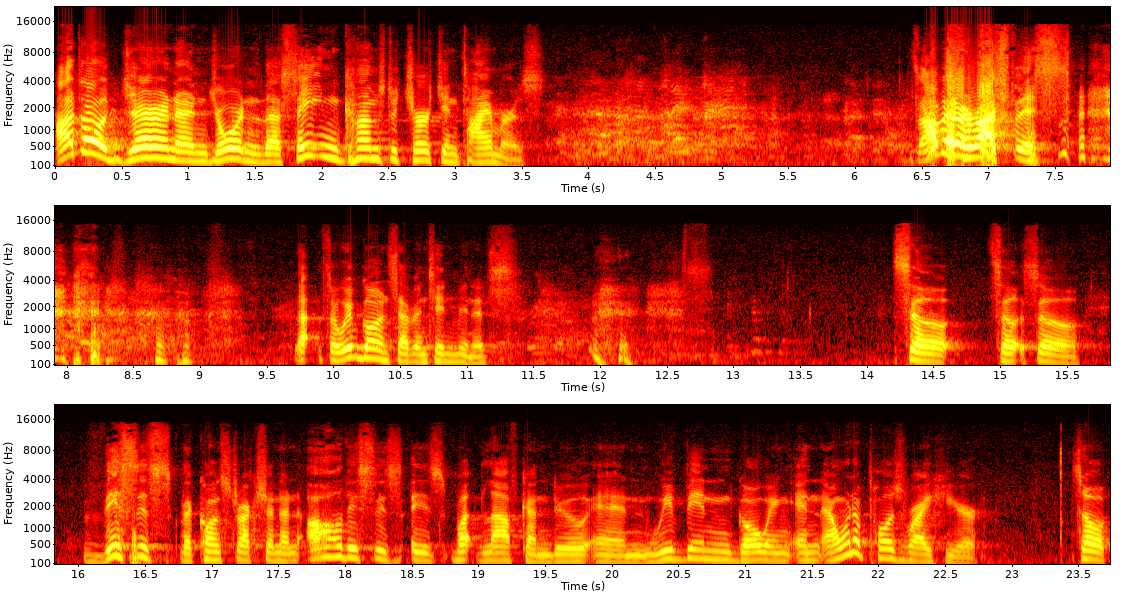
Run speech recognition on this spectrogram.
I told Jaron and Jordan that Satan comes to church in timers. So I better rush this. so we've gone 17 minutes. so, so, so this is the construction, and all this is, is what love can do. And we've been going, and I want to pause right here. So,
